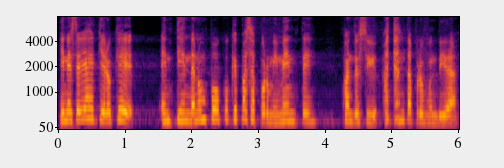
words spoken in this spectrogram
Y en este viaje quiero que entiendan un poco qué pasa por mi mente cuando estoy a tanta profundidad.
